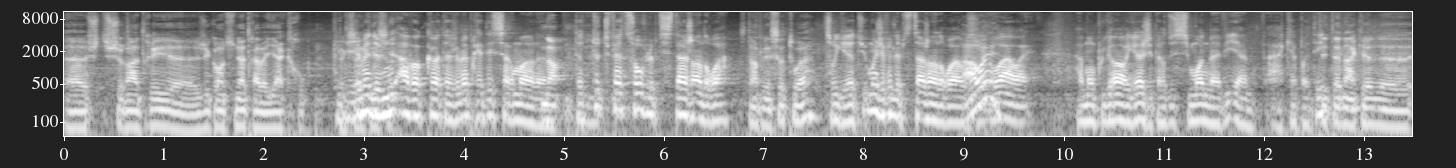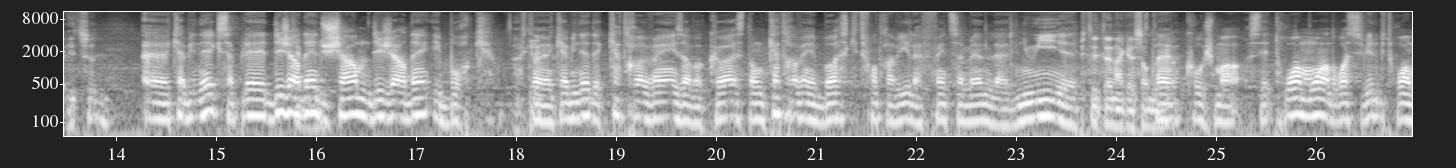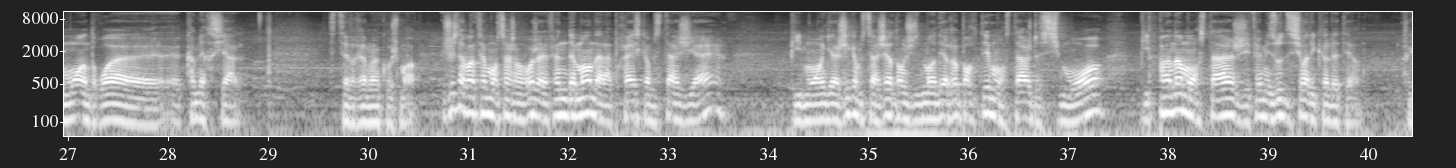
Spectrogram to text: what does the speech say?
euh, je, je suis rentré... euh, j'ai continué à travailler à Croc. Puis Fait que t'es ça a jamais devenu ça. avocat, t'as jamais prêté serment, là? Non. T'as tout fait sauf le petit stage en droit. C'est en plein ça, toi? Tu regrettes-tu? Moi, j'ai fait le petit stage en droit aussi. Ah ouais? Ouais, ouais. À mon plus grand regret, j'ai perdu six mois de ma vie à, à capoter. T'étais dans quelle euh, étude? un cabinet qui s'appelait Desjardins du Charme, Desjardins et Bourque. C'est un cabinet de 80 avocats, c'est donc 80 boss qui te font travailler la fin de semaine, la nuit. euh, Puis t'étais dans quelle sorte de un droit? cauchemar. C'est trois mois en droit civil puis trois mois en droit euh, euh, commercial. C'était vraiment un cauchemar. Juste avant de faire mon stage en droit, j'avais fait une demande à la presse comme stagiaire. Puis ils m'ont engagé comme stagiaire, donc j'ai demandé à reporter mon stage de six mois. Puis pendant mon stage, j'ai fait mes auditions à l'école de théâtre.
